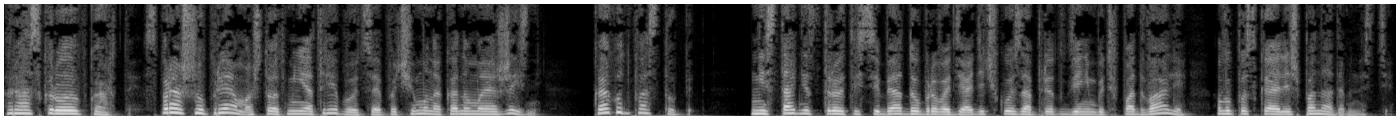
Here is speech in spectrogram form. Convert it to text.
Раскрою карты, спрошу прямо, что от меня требуется и почему на кону моя жизнь. Как он поступит? Не станет строить из себя доброго дядечку и запрет где-нибудь в подвале, выпуская лишь по надобности.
